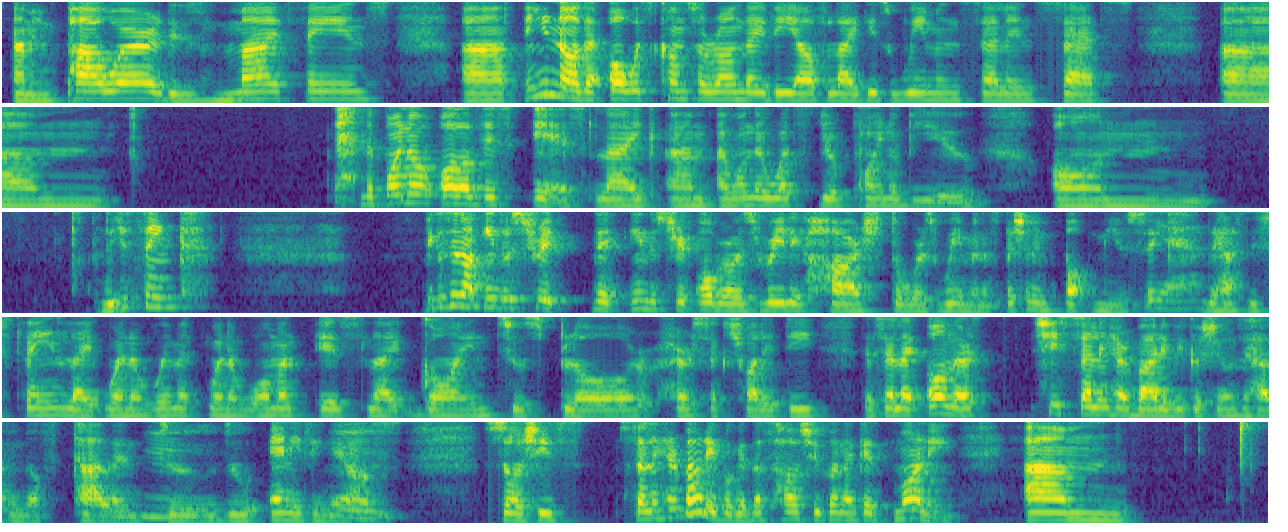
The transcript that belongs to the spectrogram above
I'm empowered. This is my things. Uh, and you know that always comes around the idea of like is women selling sets. Um, the point of all of this is like um, I wonder what's your point of view on. Do you think? Because you know, industry the industry overall is really harsh towards women, especially in pop music. Yeah. There has this thing like when a woman when a woman is like going to explore her sexuality, they say like, oh, there's she's selling her body because she doesn't have enough talent to mm. do anything mm. else. So she's selling her body because that's how she's gonna get money. Um,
